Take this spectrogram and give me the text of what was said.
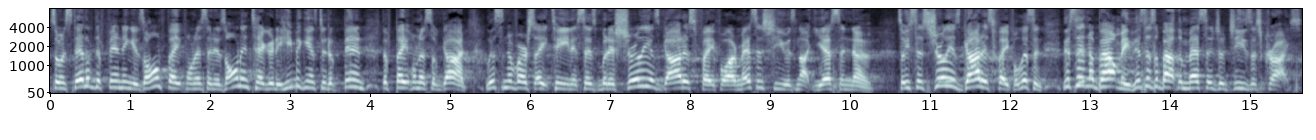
So instead of defending his own faithfulness and his own integrity, he begins to defend the faithfulness of God. Listen to verse 18. It says, But as surely as God is faithful, our message to you is not yes and no. So he says, Surely as God is faithful. Listen, this isn't about me, this is about the message of Jesus Christ.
